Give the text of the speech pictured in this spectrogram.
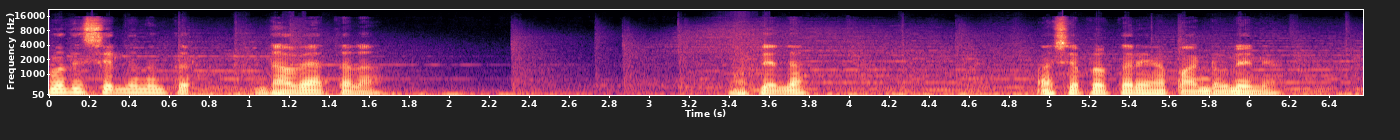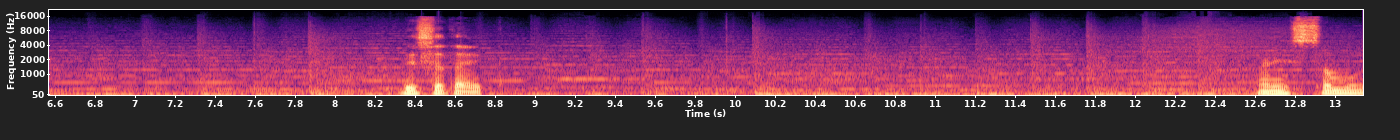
मध्ये शिरल्यानंतर डाव्या हाताला आपल्याला अशा प्रकारे ह्या पांडवलेल्या दिसत आहेत. आणि समोर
